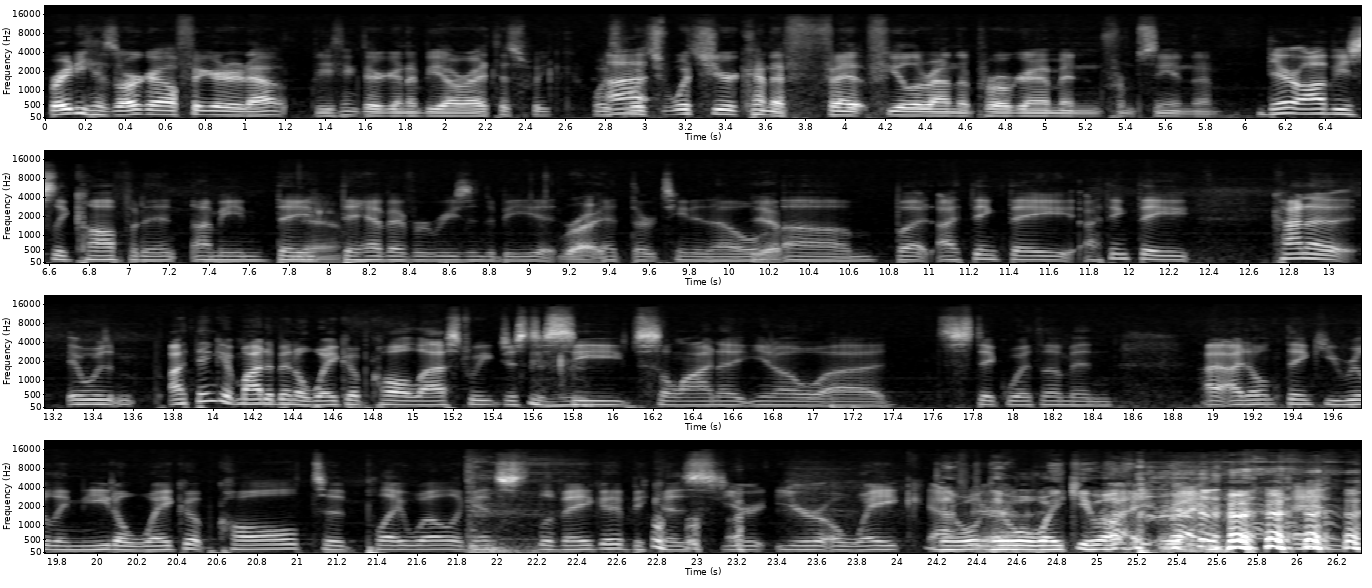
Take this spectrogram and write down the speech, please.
Brady has Argyle figured it out. Do you think they're going to be all right this week? What's, Uh, what's, what's your kind of fe- feel around the program and from seeing them? they're obviously confident. I mean, they Yeah. they have every reason to be at, Right. at 13 and 0. Yep. Um, but I think they I think they kind of it was I think it might have been a wake up call last week just to Mm-hmm. see Celina, you know, uh, stick with them and. I I don't think you really need a wake up call to play well against La Vega because you're you're awake. They will, they will wake you up. Right, right. and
